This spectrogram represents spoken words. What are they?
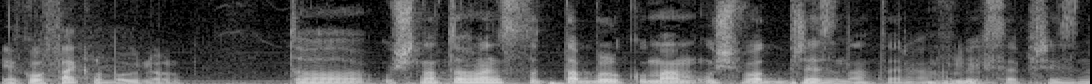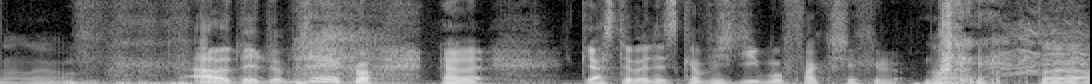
jako fakt klobouk dolů. To už na tohle to tabulku mám už od března teda, Mhm. abych se přiznal, jo. Ale to je dobře, jako, hele, já z tebe dneska vyždím mu fakt všechno. No, to jo.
